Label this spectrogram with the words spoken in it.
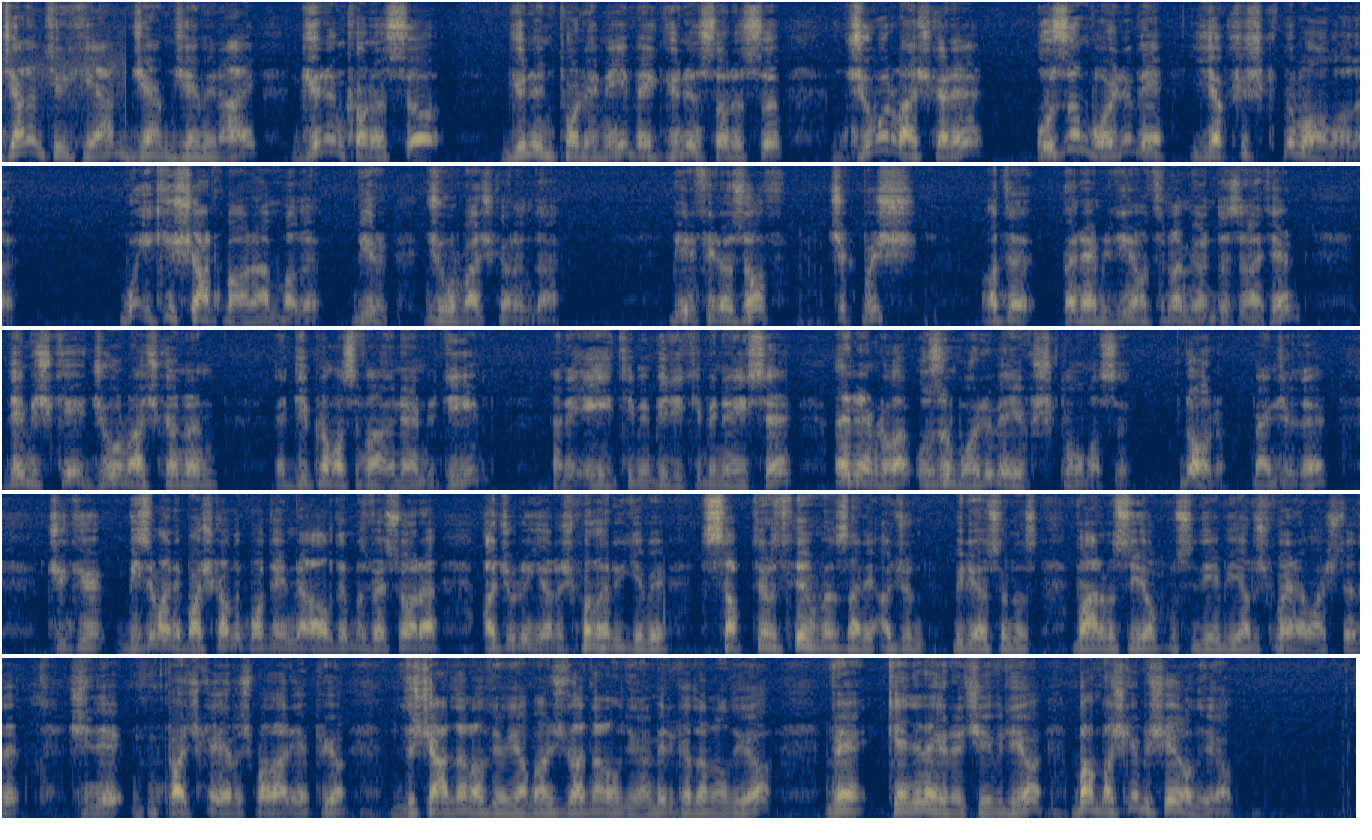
Canım Türkiye'm Cem Ceminay. Günün konusu, günün polemiği ve günün sorusu Cumhurbaşkanı uzun boylu ve yakışıklı mı olmalı? Bu iki şart mı aranmalı bir Cumhurbaşkanında? Bir filozof çıkmış, adı önemli değil hatırlamıyorum da zaten. Demiş ki Cumhurbaşkanının e, diploması falan önemli değil. Yani eğitimi, birikimi neyse önemli olan uzun boylu ve yakışıklı olması. Doğru bence de. Çünkü bizim hani başkanlık modelini aldığımız ve sonra Acun'un yarışmaları gibi saptırdığımız hani Acun biliyorsunuz var mısın yok musun diye bir yarışmayla başladı. Şimdi başka yarışmalar yapıyor. Dışarıdan alıyor, yabancılardan alıyor, Amerika'dan alıyor ve kendine göre çeviriyor. Bambaşka bir şey oluyor.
